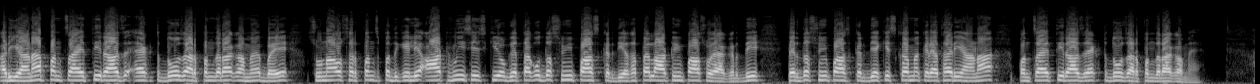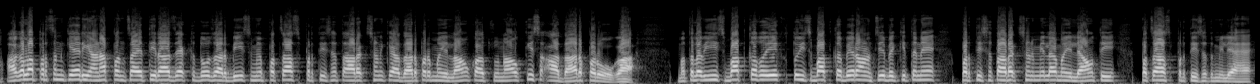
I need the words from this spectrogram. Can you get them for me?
हरियाणा पंचायती राज एक्ट 2015 का मैं भाई, चुनाव सरपंच पद के लिए आठवीं से इसकी योग्यता को दसवीं पास कर दिया था। पहले आठवीं पास होया कर दी, फिर दसवीं पास कर दिया। किसका मैं कराया था? हरियाणा पंचायती राज एक्ट 2015 का मैं। अगला प्रश्न, क्या हरियाणा पंचायती राज एक्ट 2020 में 50 प्रतिशत आरक्षण के आधार पर महिलाओं का चुनाव किस आधार पर होगा? मतलब इस बात का तो एक तो इस बात का बेरा होना चाहिए भाई, कितने प्रतिशत आरक्षण मिला महिलाओं थी, पचास प्रतिशत मिला है।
